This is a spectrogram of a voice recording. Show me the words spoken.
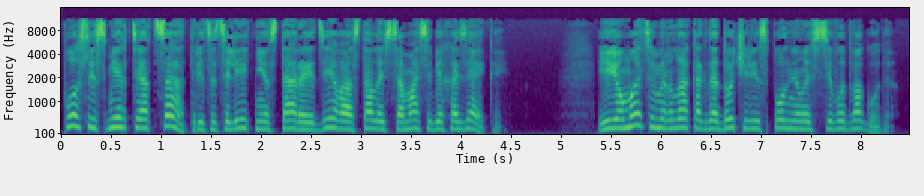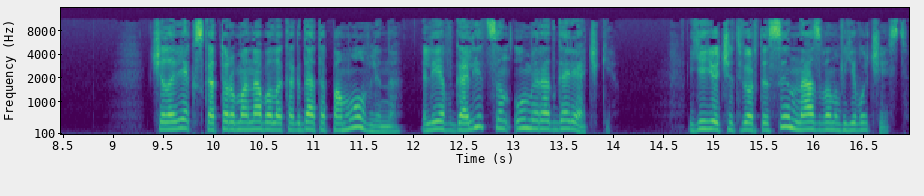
После смерти отца 30-летняя старая дева осталась сама себе хозяйкой. Ее мать умерла, когда дочери исполнилось всего два года. Человек, с которым она была когда-то помолвлена, Лев Голицын, умер от горячки. Ее четвертый сын назван в его честь.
